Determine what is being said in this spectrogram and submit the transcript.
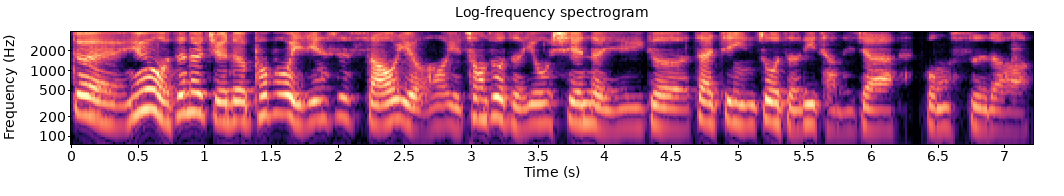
对，因为我真的觉得 Popo 已经是少有以创作者优先的一个在经营作者立场的一家公司了哈。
